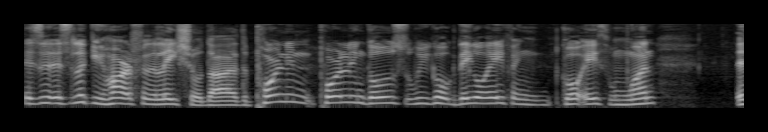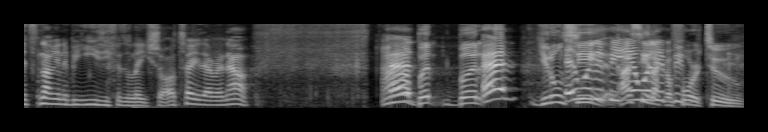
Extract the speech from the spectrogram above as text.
it's it's looking hard for the Lake Show, dog. The Portland Portland goes, we go, they go eighth and go eighth from one. It's not gonna be easy for the Lake Show. I'll tell you that right now. Ah, And- but but And you don't it see. be- I it see like a be- four-two.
